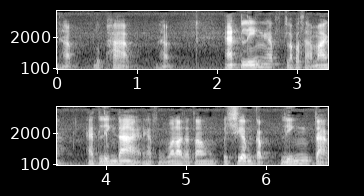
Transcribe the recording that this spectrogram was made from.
นะครับรูปภาพนะครับ add link ครับเราก็สามารถ add link ได้นะครับผมว่าเราจะต้องไปเชื่อมกับลิงก์จาก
